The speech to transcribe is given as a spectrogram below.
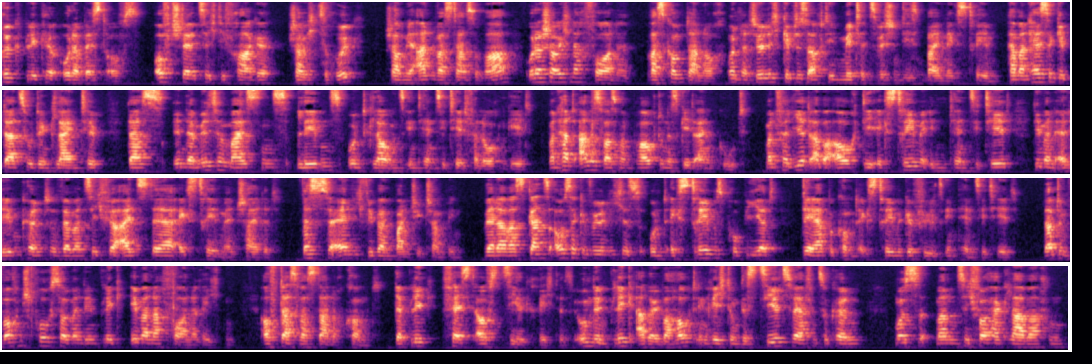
Rückblicke oder Best-ofs. Oft stellt sich die Frage, schaue ich zurück, schaue mir an, was da so war, oder schaue ich nach vorne, was kommt da noch? Und natürlich gibt es auch die Mitte zwischen diesen beiden Extremen. Hermann Hesse gibt dazu den kleinen Tipp, dass in der Mitte meistens Lebens- und Glaubensintensität verloren geht. Man hat alles, was man braucht und es geht einem gut. Man verliert aber auch die extreme Intensität, die man erleben könnte, wenn man sich für eins der Extremen entscheidet. Das ist so ähnlich wie beim Bungee Jumping. Wer da was ganz Außergewöhnliches und Extremes probiert, der bekommt extreme Gefühlsintensität. Laut dem Wochenspruch soll man den Blick immer nach vorne richten auf das, was da noch kommt. Der Blick fest aufs Ziel gerichtet. Um den Blick aber überhaupt in Richtung des Ziels werfen zu können, muss man sich vorher klar machen,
